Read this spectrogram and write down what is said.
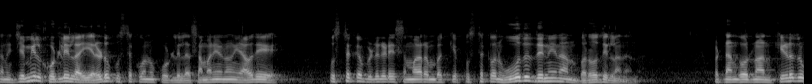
ನನಗೆ ಜಮೀಲ್ ಕೊಡಲಿಲ್ಲ ಎರಡೂ ಪುಸ್ತಕವನ್ನು ಕೊಡಲಿಲ್ಲ ನಾನು ಯಾವುದೇ ಪುಸ್ತಕ ಬಿಡುಗಡೆ ಸಮಾರಂಭಕ್ಕೆ ಪುಸ್ತಕವನ್ನು ಓದದೇನೆ ನಾನು ಬರೋದಿಲ್ಲ ನಾನು. ಬಟ್ ನನಗೆ ಅವ್ರು ನಾನು ಕೇಳಿದ್ರು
